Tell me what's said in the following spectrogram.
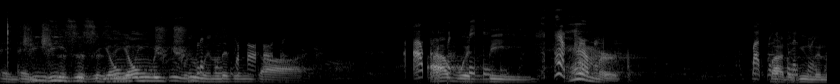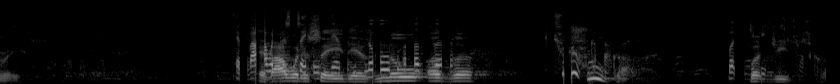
And, and Jesus is the only true and living God, I would be hammered by the human race. If I were to say there's no other true God but Jesus Christ,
